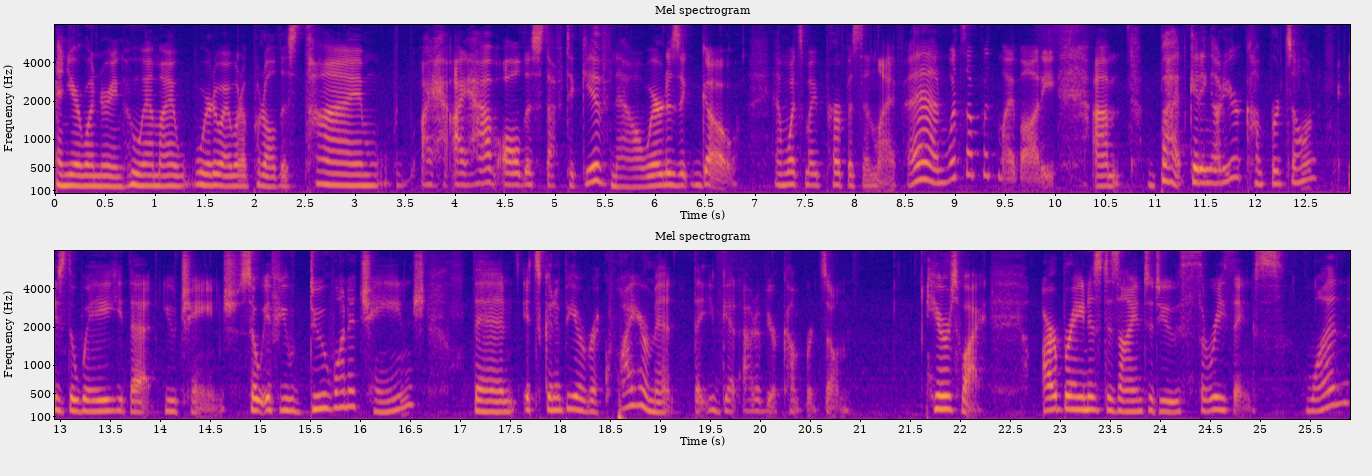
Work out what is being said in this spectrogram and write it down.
and you're wondering who am i? Where do i want to put all this time? I, ha- I have all this stuff to give now. Where does it go? And what's my purpose in life? And what's up with my body? Um, but getting out of your comfort zone is the way that you change. So if you do want to change then it's going to be a requirement that you get out of your comfort zone. Here's why. Our brain is designed to do three things one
